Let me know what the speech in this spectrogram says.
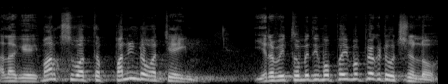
అలాగే మార్క్స్ వార్త పన్నెండవ అధ్యాయం. ఇరవై తొమ్మిది ముప్పై ముప్పై ఒకటి వచ్చినలో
